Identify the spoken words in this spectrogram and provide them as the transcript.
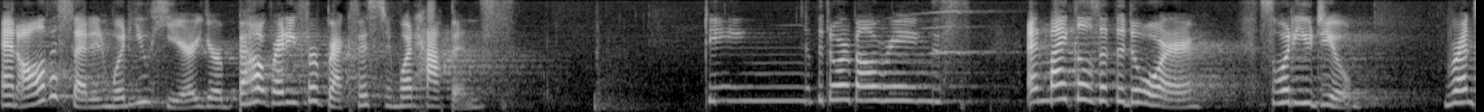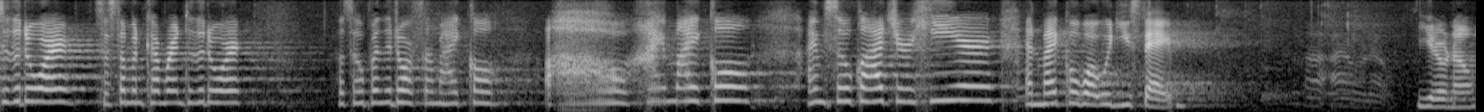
And all of a sudden, what do you hear? You're about ready for breakfast, and what happens? Ding, the doorbell rings, and Michael's at the door. So, what do you do? Run to the door? So, someone come run to the door? Let's open the door for Michael. Oh, hi, Michael. I'm so glad you're here. And Michael, what would you say? Uh, I don't know. You don't know?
